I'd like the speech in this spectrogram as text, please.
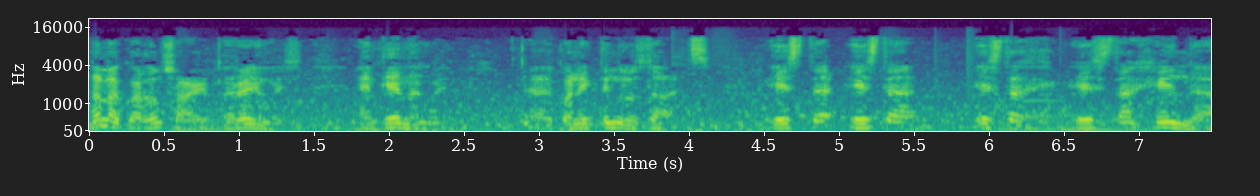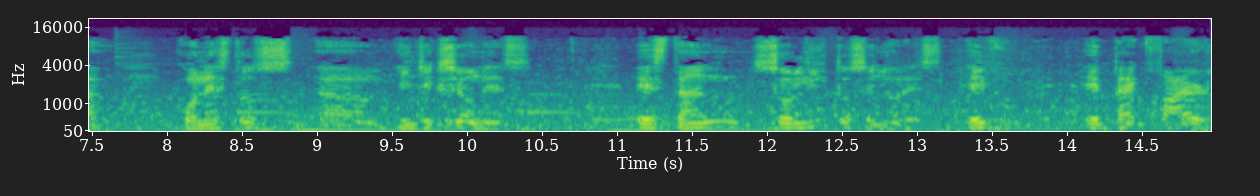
No me acuerdo, sorry, pero anyways, entiéndanme, uh, connecting los dots. Esta, esta, esta, esta agenda con estas um, inyecciones están solitos, señores. It, backfired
